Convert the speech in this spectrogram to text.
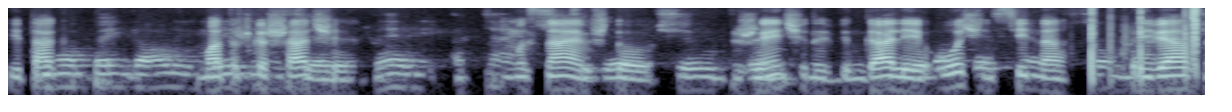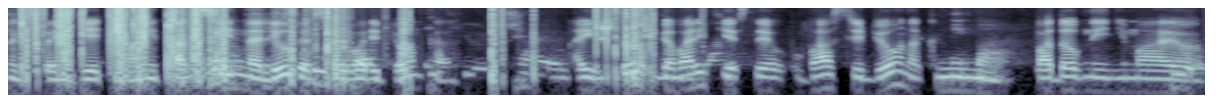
Итак, матушка Шачи, мы знаем, что женщины в Бенгалии очень сильно привязаны к своим детям. Они так сильно любят своего ребенка. А и что же говорить, если у вас ребенок, подобный Нимаю,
